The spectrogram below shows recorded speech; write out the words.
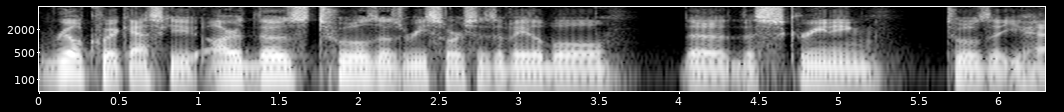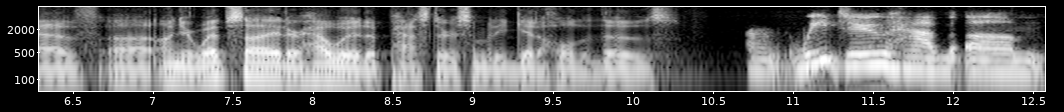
real quick ask you: Are those tools, those resources available? The the screening tools that you have uh, on your website, or how would a pastor or somebody get a hold of those? Um, we do have um,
